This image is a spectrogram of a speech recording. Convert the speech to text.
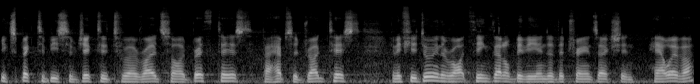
expect to be subjected to a roadside breath test, perhaps a drug test, and if you're doing the right thing, that'll be the end of the transaction. However,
